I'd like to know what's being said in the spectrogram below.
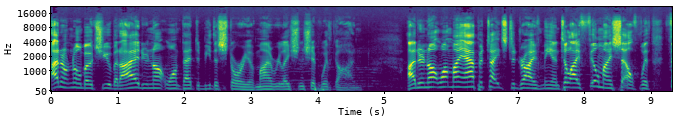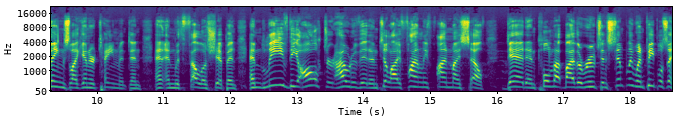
I don't know about you, but I do not want that to be the story of my relationship with God. I do not want my appetites to drive me until I fill myself with things like entertainment and, and, and with fellowship and, and leave the altar out of it until I finally find myself dead and pulled up by the roots. And simply when people say,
